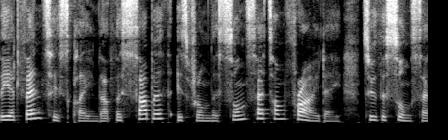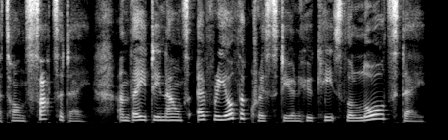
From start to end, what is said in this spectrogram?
The Adventists claim that the Sabbath is from the sunset on Friday to the sunset on Saturday, and they denounce every other Christian who keeps the Lord's Day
